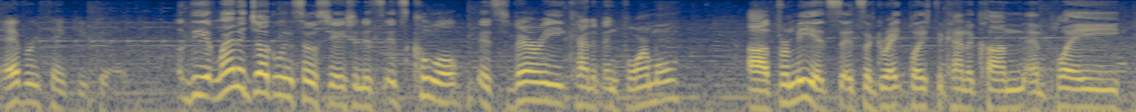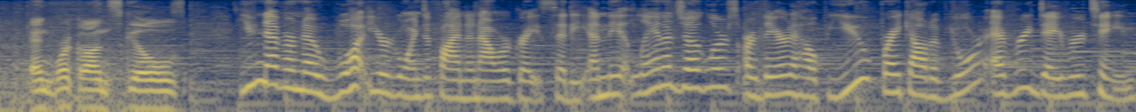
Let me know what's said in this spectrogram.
ever think you could. The Atlanta Juggling Association, it's, it's cool. It's very kind of informal. Uh, for me, it's, it's a great place to kind of come and play and work on skills. You never know what you're going to find in our great city, and the Atlanta Jugglers are there to help you break out of your everyday routine.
